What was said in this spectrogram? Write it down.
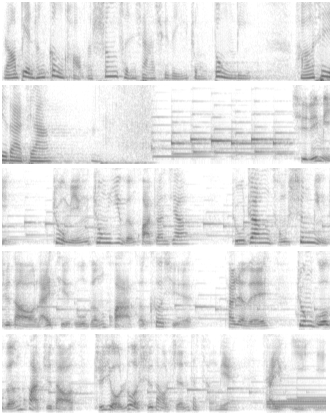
然后变成更好的生存下去的一种动力。好，谢谢大家。嗯。曲黎敏，著名中医文化专家，主张从生命之道来解读文化和科学。他认为，中国文化之道只有落实到人的层面。才有意义。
